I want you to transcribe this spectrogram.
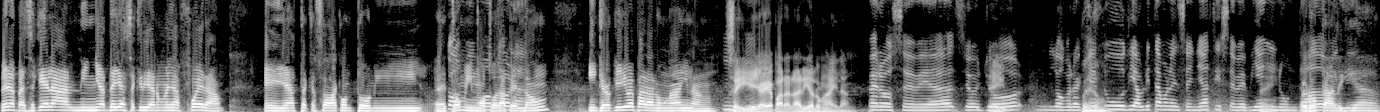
Mira, parece que las niñas de ella se criaron allá afuera. Ella está casada con Tony. eh, Tommy, Tommy Motola, Motola. perdón. Y creo que iba para Long Island. Sí, ella iba para el área Long Island. Pero se vea, yo, yo logré Pero- que tu diablita me lo enseñaste y se ve bien Sí. inundado. Pero Talía,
